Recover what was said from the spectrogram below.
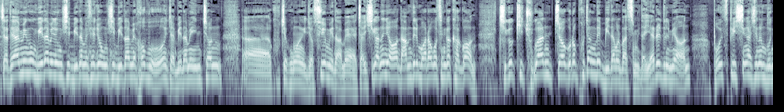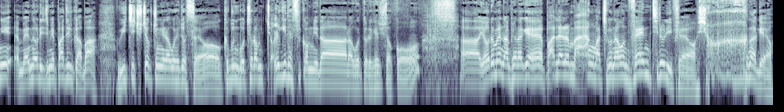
자, 대한민국 미담의 중심, 미담의 세종시, 미담의 허브. 자, 미담의 인천, 아, 국제공항이죠. 수요 미담에. 자, 이 시간은요, 남들이 뭐라고 생각하건 지극히 주관적으로 포장된 미담을 받습니다. 예를 들면, 보이스피싱 하시는 분이 매너리즘에 빠질까봐 위치 추적 중이라고 해줬어요. 그분 모처럼 쫄깃했을 겁니다. 라고 또 이렇게 해주셨고. 아, 여름에 남편에게 빨래를 막 마치고 나온 팬티를 입혀요. 시원하게요.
